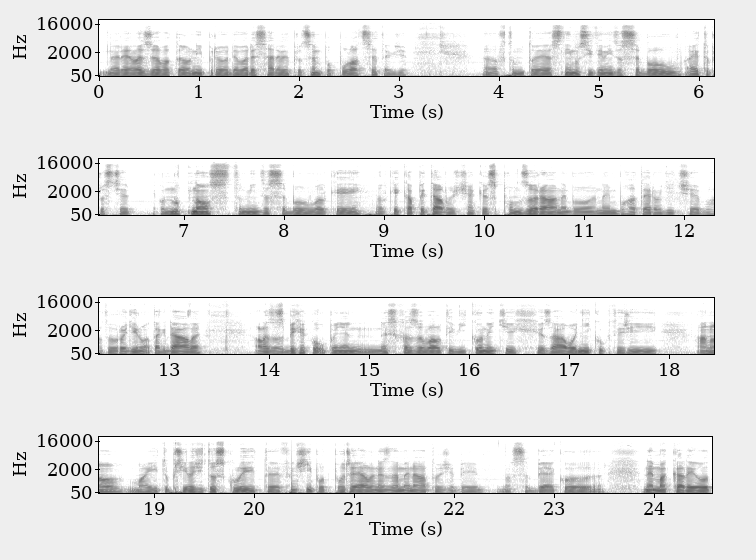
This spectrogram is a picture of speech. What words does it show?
nerealizovatelné pro 99% populace, takže v tomto je jasný, musíte mít za sebou, a je to prostě jako nutnost mít za sebou velký, velký kapitál, už nějakého sponzora, nebo nevím, bohaté rodiče, bohatou rodinu a tak dále, ale zase bych jako úplně neschazoval ty výkony těch závodníků, kteří ano, mají tu příležitost kvůli té finanční podpoře, ale neznamená to, že by na sebe jako nemakali od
